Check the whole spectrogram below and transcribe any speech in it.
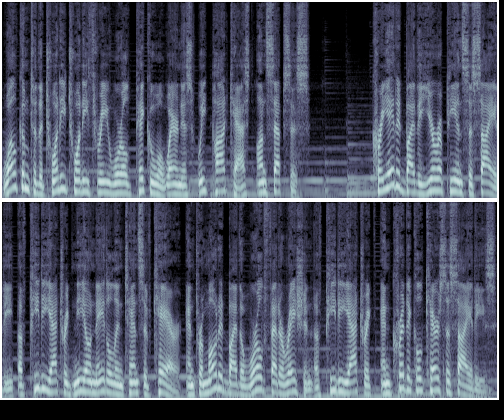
Welcome to the 2023 World PICU Awareness Week podcast on sepsis. Created by the European Society of Pediatric Neonatal Intensive Care and promoted by the World Federation of Pediatric and Critical Care Societies.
